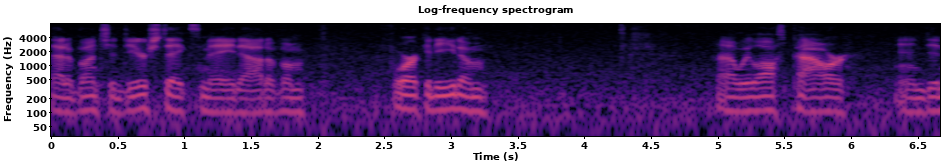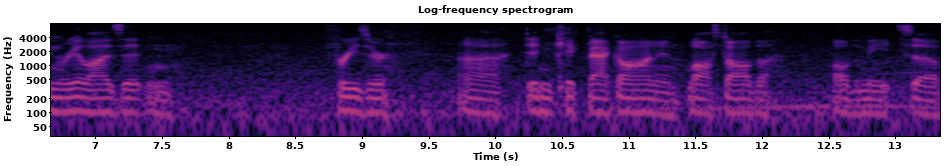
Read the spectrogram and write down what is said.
had a bunch of deer steaks made out of them before I could eat them. Uh, we lost power and didn't realize it, and freezer uh, didn't kick back on and lost all the all the meat. So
